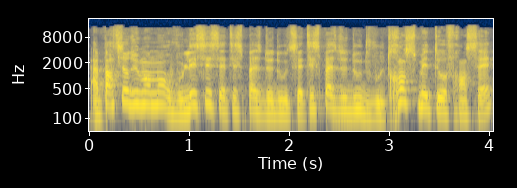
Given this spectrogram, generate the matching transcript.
À partir du moment où vous laissez cet espace de doute, cet espace de doute, vous le transmettez aux Français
